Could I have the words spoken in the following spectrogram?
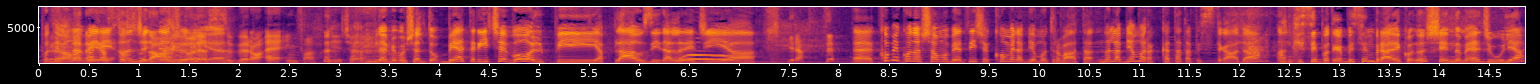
Potevamo Raga, avere sto Angelina Jolie. adesso, eh. però. Eh, infatti, cioè, Noi abbiamo scelto Beatrice Volpi, applausi dalla Uh. regia. Grazie. Eh, come conosciamo Beatrice? Come l'abbiamo trovata? Non l'abbiamo raccattata per strada, anche se potrebbe sembrare conoscendo me e Giulia,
